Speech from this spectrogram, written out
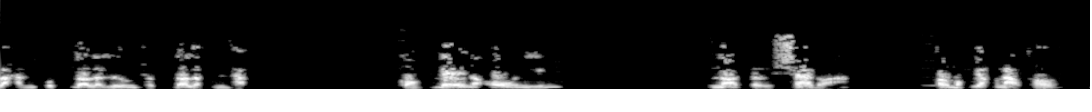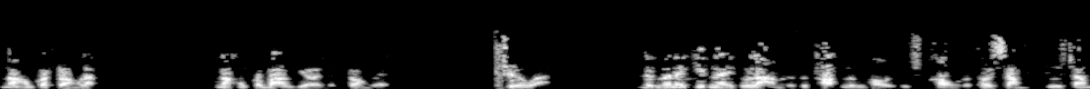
là hạnh phúc, đó là lương thực, đó là tinh thần còn để nó ô nhiễm, nó tự xa đọa ở một góc nào thôi, nó không có trọn lành, nó không có bao giờ được trọn vẹn chưa hoài đừng có nói kiếp này tôi làm rồi, tôi thoát luân hồi, tôi không rồi, thôi xong, chưa xong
